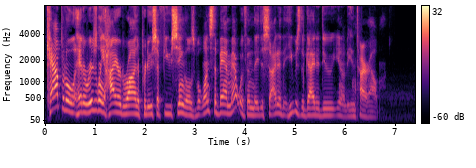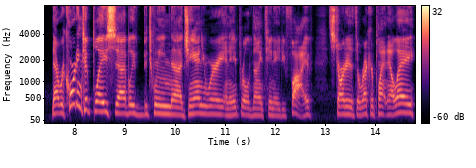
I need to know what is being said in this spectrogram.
Capitol had originally hired Ron to produce a few singles, but once the band met with him, they decided that he was the guy to do, you know, the entire album. Now, recording took place, uh, I believe, between uh, January and April of 1985. It started at the record plant in LA,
